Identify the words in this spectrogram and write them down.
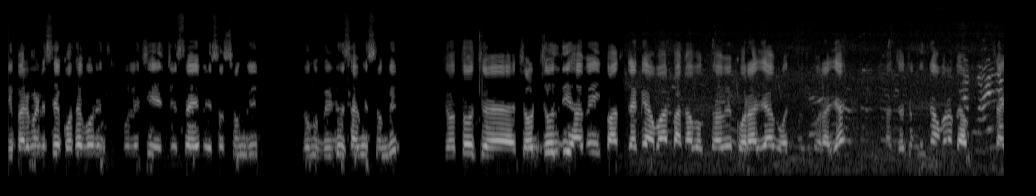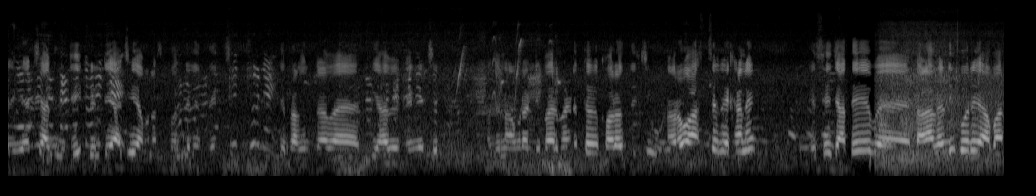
ডিপার্টমেন্টের সাথে কথা করে বলেছি, এস এসডিও সাহেব এসের সঙ্গে এবং বিডিও সাহেবের সঙ্গে, যত চট জলদি হবে এই বাঁধটাকে আবার পাকাপোক্তভাবে করা যায় মজবুত করা যায় জন্য কিন্তু আমরা চালিয়ে যাচ্ছি আমি যেই ফিল্ডে আছি, আমরা সকাল থেকে দেখছি যে প্রাকৃতিকটা কীভাবে ভেঙেছে। তার জন্য আমরা ডিপার্টমেন্টের থেকে খরচ দিচ্ছি ওনারাও আসছেন এখানে। এসে যাতে তাড়াতাড়ি করে আবার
